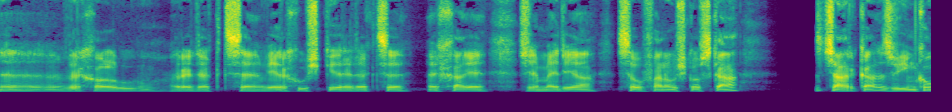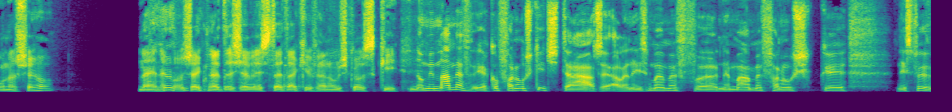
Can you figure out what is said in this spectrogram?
Eh, vrcholu redakce, věrchušky redakce Echa je, že média jsou fanouškovská čárka s výjimkou našeho? Ne, nebo řeknete, že vy jste taky fanouškovský. No my máme jako fanoušky čtenáře, ale nejsme, nemáme fanoušky nejsme,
